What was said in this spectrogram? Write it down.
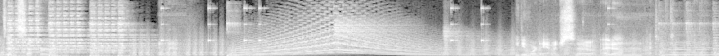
Needs it except for. You do more damage, so item. I didn't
